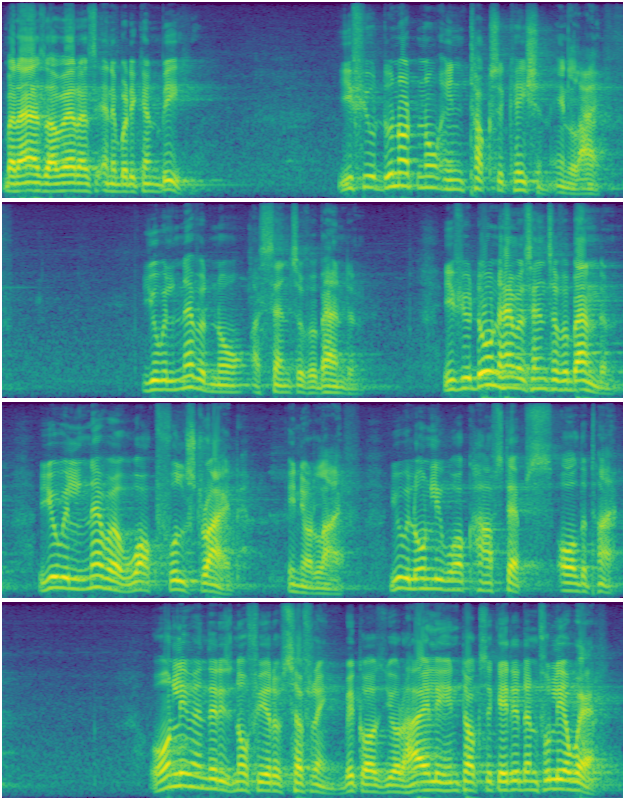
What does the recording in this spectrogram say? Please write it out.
But as aware as anybody can be. If you do not know intoxication in life, you will never know a sense of abandon. If you don't have a sense of abandon, you will never walk full stride in your life. You will only walk half steps all the time. Only when there is no fear of suffering, because you're highly intoxicated and fully aware,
